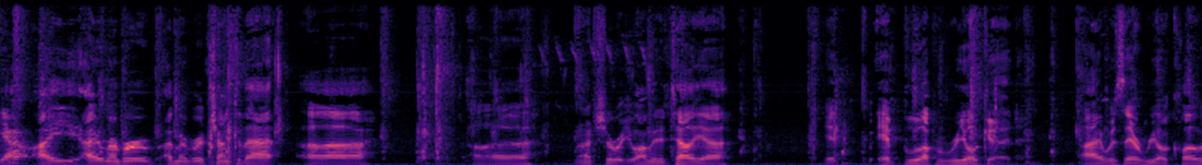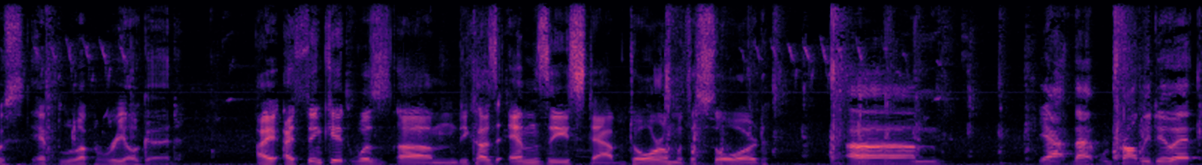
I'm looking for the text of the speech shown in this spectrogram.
Yeah, I I remember I remember a chunk of that. Uh, uh, not sure what you want me to tell you. It it blew up real good. I was there real close. It blew up real good. I, I think it was um, because MZ stabbed Dorum with a sword. Um, yeah, that would probably do it.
